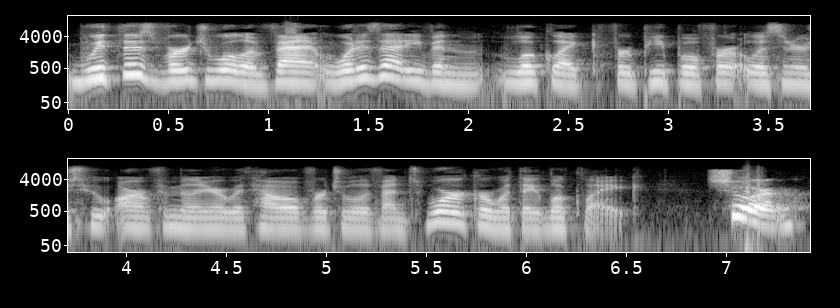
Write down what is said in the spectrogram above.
With this virtual event what does that even look like for people for listeners who aren't familiar with how virtual events work or what they look like Sure.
